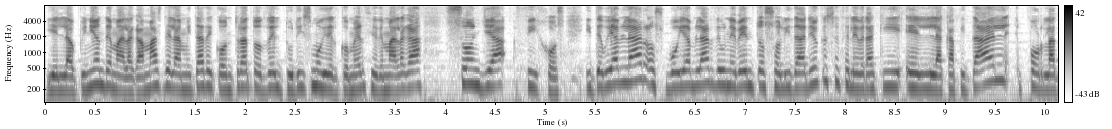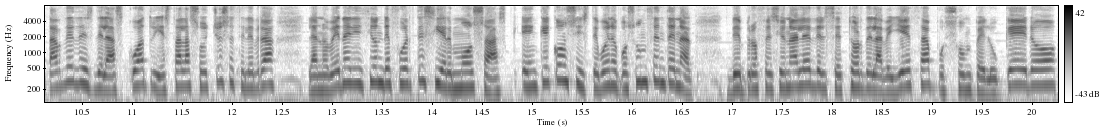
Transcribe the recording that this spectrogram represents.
y en la opinión de Málaga más de la mitad de contratos del turismo y del comercio de Málaga son ya fijos. Y te voy a hablar, os voy a hablar de un evento solidario que se celebra aquí en la capital por la tarde desde las 4 y hasta las 8 se celebra la novena edición de Fuertes y Hermosas. ¿En qué consiste? Bueno, pues un centenar de profesionales del sector de la belleza, pues son peluqueros,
